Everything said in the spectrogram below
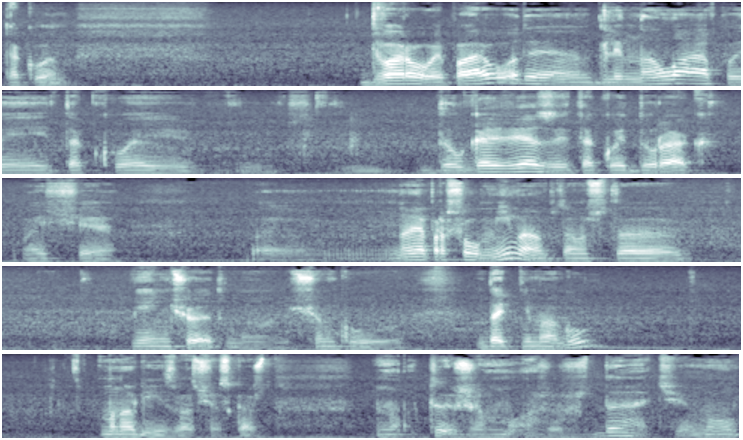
Такой он дворовой породы, длиннолапый, такой долговязый такой дурак вообще. Но я прошел мимо, потому что я ничего этому щенку дать не могу. Многие из вас сейчас скажут, ну ты же можешь дать ему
